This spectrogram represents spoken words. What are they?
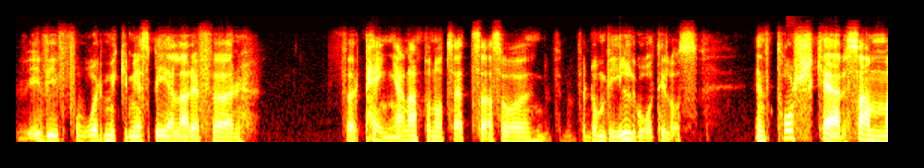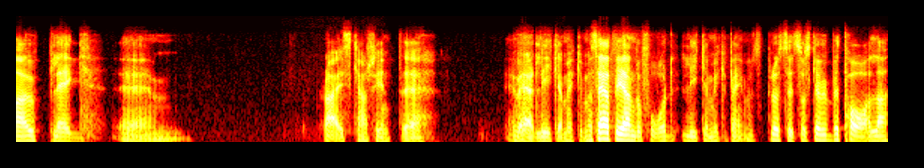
vi får mycket mer spelare för för pengarna på något sätt. Alltså, för de vill gå till oss. En torsk här, samma upplägg. Eh, price kanske inte är värd lika mycket, men säg att vi ändå får lika mycket pengar. Plötsligt så ska vi betala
